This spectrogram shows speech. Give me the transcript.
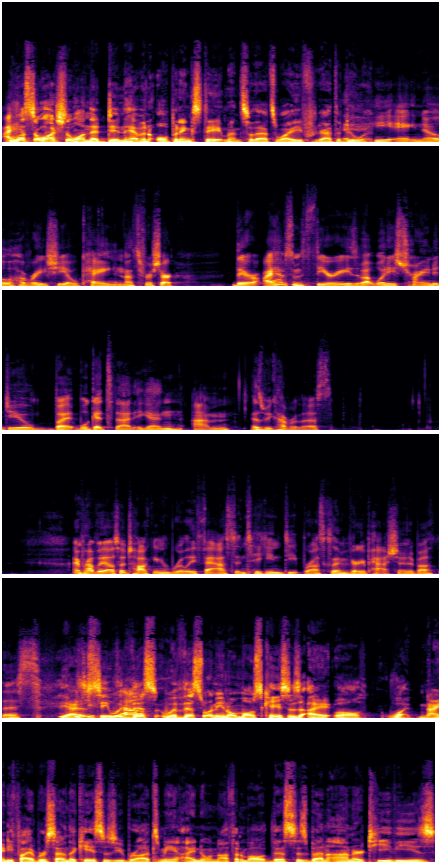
I You have- must have watched the one that didn't have an opening statement, so that's why he forgot to do it. He ain't no Horatio Caine, that's for sure. There, I have some theories about what he's trying to do, but we'll get to that again um, as we cover this. I'm probably also talking really fast and taking deep breaths because I'm very passionate about this. Yeah, see with tell. this with this one, you know, most cases I well, what, 95% of the cases you brought to me, I know nothing about. This has been on our TVs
